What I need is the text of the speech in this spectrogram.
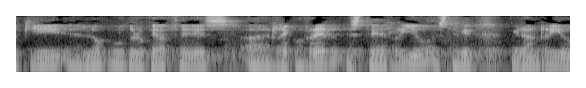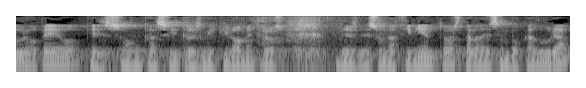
Aquí Lockwood lo que hace es recorrer este río, este gran río europeo, que son casi 3.000 3.000 desde su nacimiento hasta la desembocadura,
